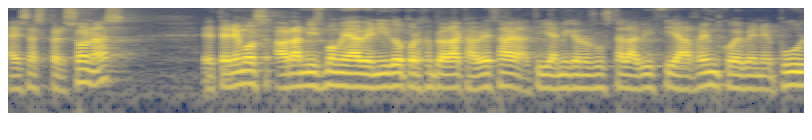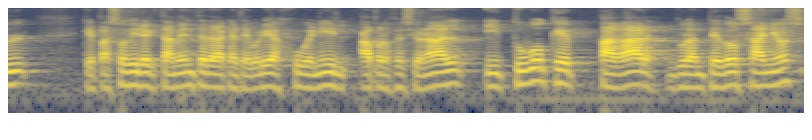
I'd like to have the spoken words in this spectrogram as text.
a esas personas. Eh, tenemos, ahora mismo me ha venido, por ejemplo, a la cabeza, a ti y a mí que nos gusta la bici, a Remco Evenepoel, que pasó directamente de la categoría juvenil a profesional y tuvo que pagar durante dos años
